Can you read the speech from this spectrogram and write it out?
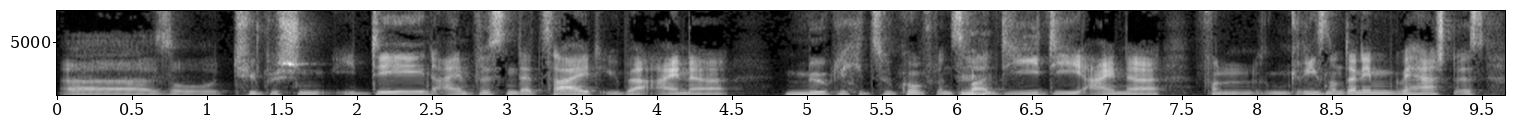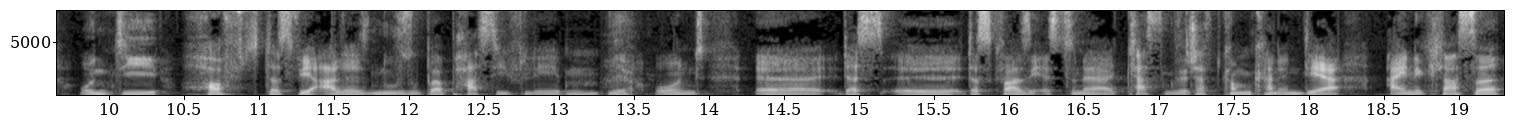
äh, so typischen Ideen, Einflüssen der Zeit über eine mögliche Zukunft und zwar die, die eine von einem Riesenunternehmen beherrscht ist und die hofft, dass wir alle nur super passiv leben Ja. und äh, dass, äh, dass quasi es zu einer Klassengesellschaft kommen kann, in der eine Klasse,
